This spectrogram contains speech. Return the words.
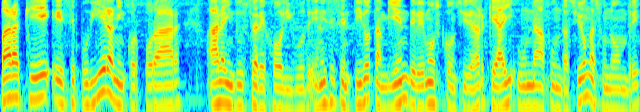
para que eh, se pudieran incorporar a la industria de Hollywood. En ese sentido también debemos considerar que hay una fundación a su nombre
